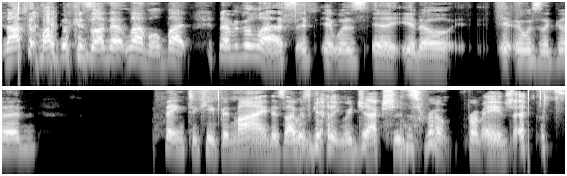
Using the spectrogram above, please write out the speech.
not that my book is on that level, but nevertheless, it, it was, uh, you know, it, it was a good thing to keep in mind as I was getting rejections from from agents.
